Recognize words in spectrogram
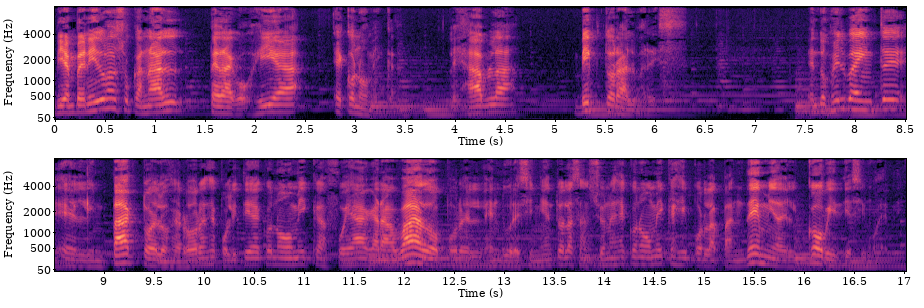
Bienvenidos a su canal Pedagogía Económica. Les habla Víctor Álvarez. En 2020 el impacto de los errores de política económica fue agravado por el endurecimiento de las sanciones económicas y por la pandemia del COVID-19.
